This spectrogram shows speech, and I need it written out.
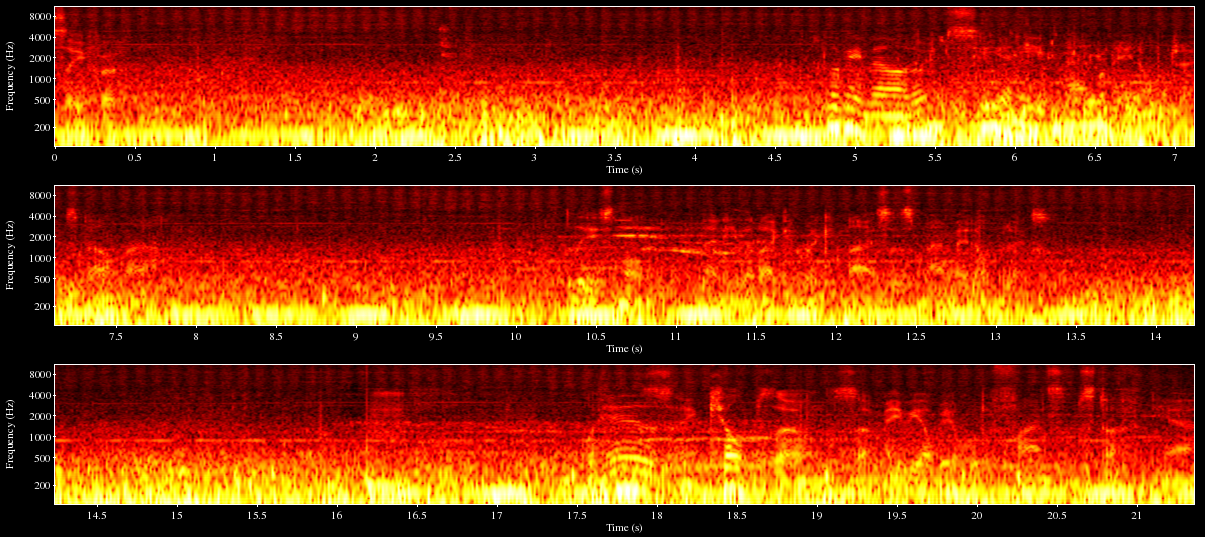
safer. Looking down, I don't see any man-made objects down there. At least not any that I can recognize as man-made objects. Hmm. Well, here's a kelp zone, so maybe I'll be able to find some stuff in here.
